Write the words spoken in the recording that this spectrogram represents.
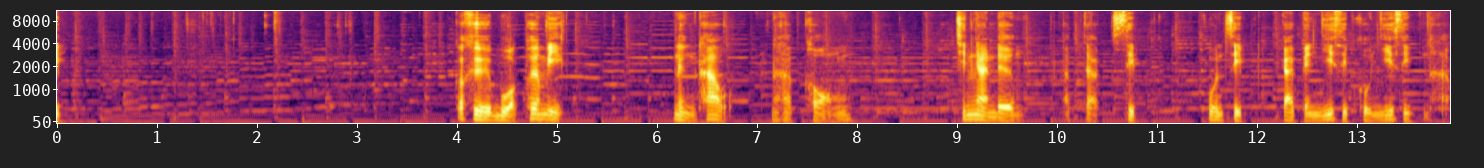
20 ก็คือบวกเพิ่มอีก 1 เท่านะครับของชิ้นงานเดิมครับจาก 10คูณ10 กลายเป็น 20คูณ20 นะครับ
